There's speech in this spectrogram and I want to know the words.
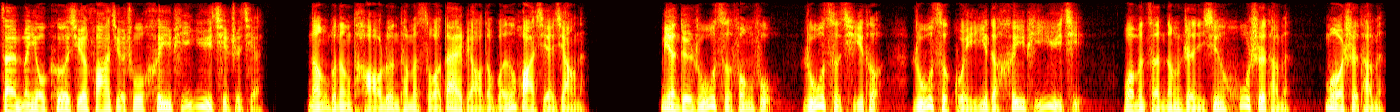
在没有科学发掘出黑皮玉器之前。能不能讨论他们所代表的文化现象呢？面对如此丰富、如此奇特、如此诡异的黑皮玉器，我们怎能忍心忽视他们、漠视他们、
